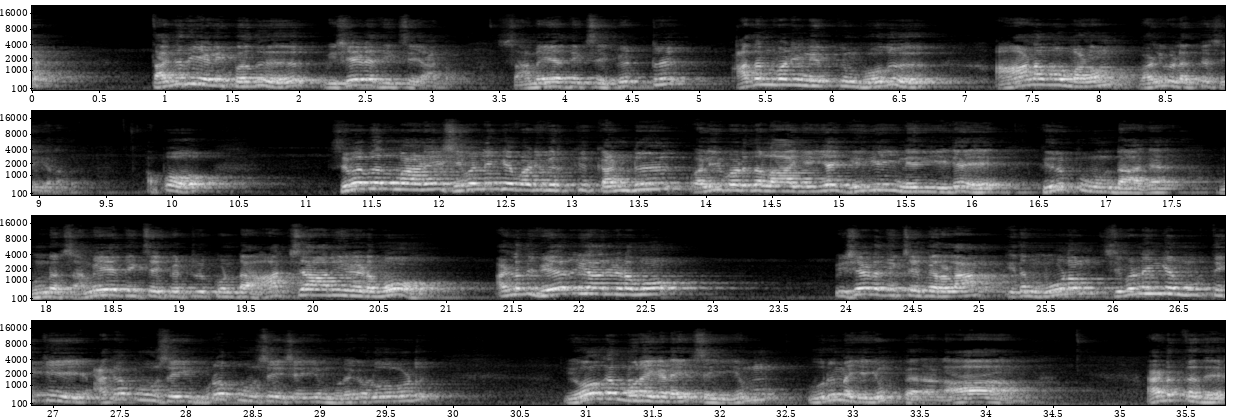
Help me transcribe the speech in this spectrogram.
தகுதி அளிப்பது விசேட தீட்சையாகும். சமய தீட்சை பெற்று அதன் வழி நிற்கும் போது ஆணவ மலம் வழிவிளக்க செய்கிறது. அப்போ சிவபெருமானை சிவலிங்க வடிவிற்கு கண்டு வழிபடுதலாகிய கிரியை நெறியிலே திருப்பு உண்டாக முன்னர் சமய தீட்சை பெற்றுக்கொண்ட ஆச்சாரியரிடமோ அல்லது வேறு யாரிடமோ விசேட தீட்சை பெறலாம். இதன் மூலம் சிவலிங்க மூர்த்திக்கு அகப்பூசை புறப்பூசை செய்யும் முறைகளோடு யோக முறைகளை செய்யும் உரிமையையும் பெறலாம். அடுத்தது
